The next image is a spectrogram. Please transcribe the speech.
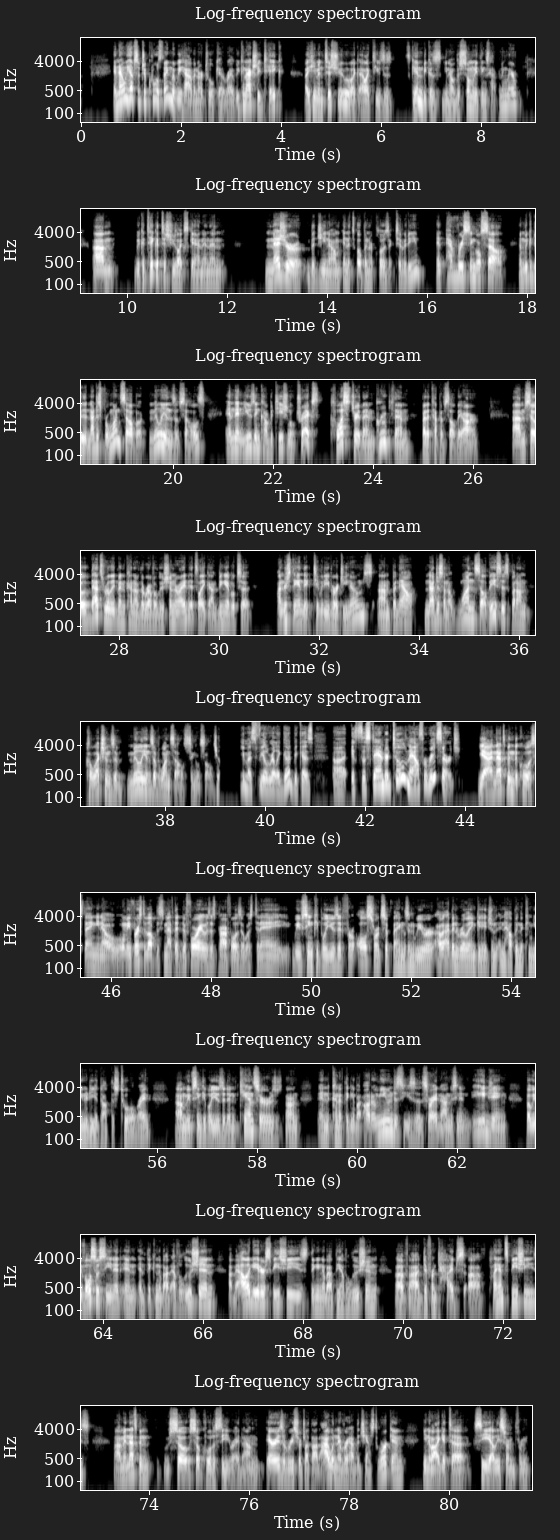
And now we have such a cool thing that we have in our toolkit, right? We can actually take a human tissue, like I like to use skin because you know there's so many things happening there. Um, we could take a tissue like skin and then measure the genome in its open or closed activity in every single cell. And we could do that not just for one cell, but millions of cells. And then using computational tricks, cluster them, group them by the type of cell they are. Um, so that's really been kind of the revolution, right? It's like um, being able to understand the activity of our genomes, um, but now not just on a one cell basis, but on collections of millions of one cells, single cells. You must feel really good because uh, it's the standard tool now for research. Yeah, and that's been the coolest thing. You know, when we first developed this method, before it was as powerful as it was today, we've seen people use it for all sorts of things. And we were, I've been really engaged in, in helping the community adopt this tool, right? Um, we've seen people use it in cancers um, and kind of thinking about autoimmune diseases, right? Um, we've seen it in aging, but we've also seen it in, in thinking about evolution of alligator species, thinking about the evolution of uh, different types of plant species. Um, and that's been so so cool to see, right? Um, areas of research I thought I would never have the chance to work in. You know, I get to see at least from from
